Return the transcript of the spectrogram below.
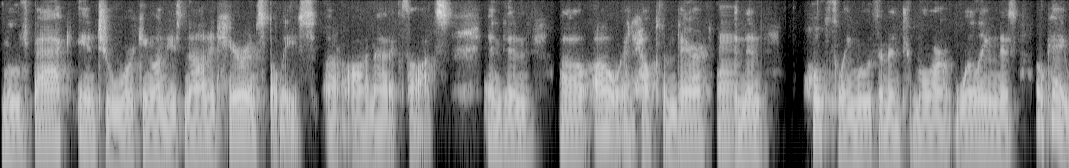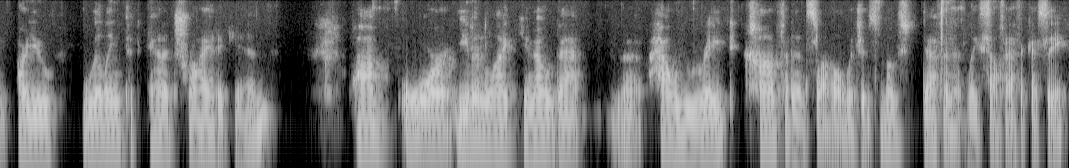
move back into working on these non adherence beliefs, uh, automatic thoughts, and then, uh, oh, and help them there. And then hopefully move them into more willingness. Okay, are you willing to kind of try it again? Um, or even like, you know, that uh, how we rate confidence level, which is most definitely self efficacy.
